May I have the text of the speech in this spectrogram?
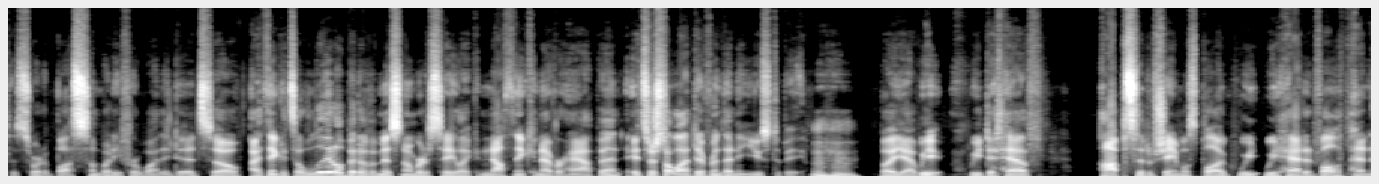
to sort of bust somebody for why they did. So I think it's a little bit of a misnomer to say like nothing can ever happen. It's just a lot different than it used to be. Mm-hmm. But yeah, we we did have opposite of shameless plug. We we had involvement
